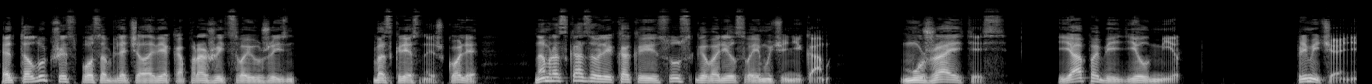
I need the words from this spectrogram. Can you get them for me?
Это лучший способ для человека прожить свою жизнь. В воскресной школе нам рассказывали, как Иисус говорил своим ученикам «Мужайтесь, я победил мир». Примечание.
